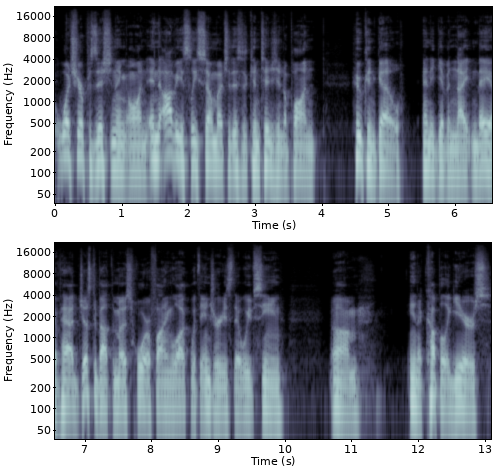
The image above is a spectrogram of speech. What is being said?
what's your positioning on? And obviously, so much of this is contingent upon who can go any given night, and they have had just about the most horrifying luck with injuries that we've seen um, in a couple of years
